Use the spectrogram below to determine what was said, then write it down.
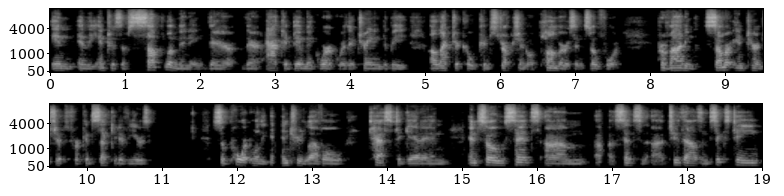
in, in the interest of supplementing their, their academic work, where they're training to be electrical construction or plumbers and so forth, providing summer internships for consecutive years support on the entry level test to get in. And so since um, uh, since uh, 2016,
